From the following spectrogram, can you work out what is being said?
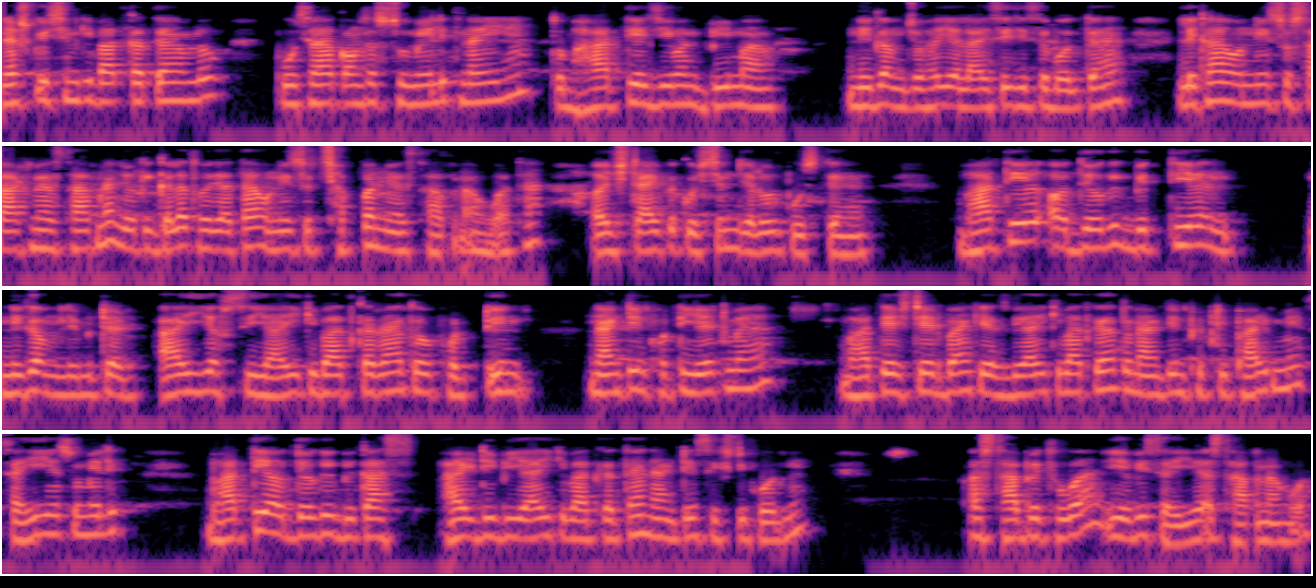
नेक्स्ट क्वेश्चन की बात करते हैं हम लोग। पूछा कौन सा सुमेलित नहीं है? तो भारतीय जीवन बीमा निगम जो है, एल जिसे बोलते हैं, लिखा है 1960 में स्थापना, जो कि गलत हो जाता है, उन्नीस सौ छप्पन में स्थापना हुआ था, और इस टाइप के क्वेश्चन ज़रूर पूछते हैं। भारतीय औद्योगिक वित्तीय निगम लिमिटेड आईएफसीआई की बात कर रहे हैं तो फोर्टीन 1948 में है। भारतीय स्टेट बैंक एसबीआई की बात करें तो 1955 में सही है सुमेलित। भारतीय औद्योगिक विकास आई की बात करते हैं 1964 में स्थापित हुआ, ये भी सही है, स्थापना हुआ।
